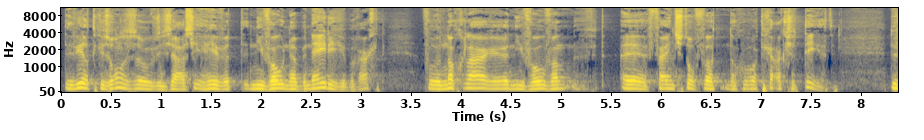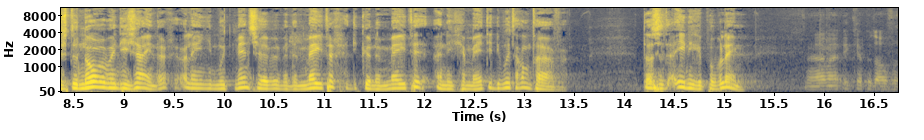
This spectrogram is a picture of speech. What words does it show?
De Wereldgezondheidsorganisatie heeft het niveau naar beneden gebracht voor een nog lager niveau van uh, fijnstof wat nog wordt geaccepteerd. Dus de normen die zijn er, alleen je moet mensen hebben met een meter, die kunnen meten en een gemeente die moet handhaven. Dat is het enige probleem. Maar ik heb het over.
